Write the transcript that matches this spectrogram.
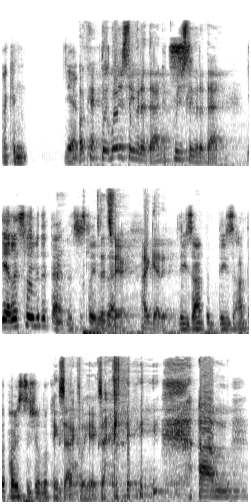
I can. Yeah. Okay. We'll, we'll just leave it at that. It's... We'll just leave it at that. Yeah, let's leave it at that. Let's just leave it That's at that. That's fair. I get it. These aren't the these aren't the posters you're looking exactly, for. Exactly. Exactly. um,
